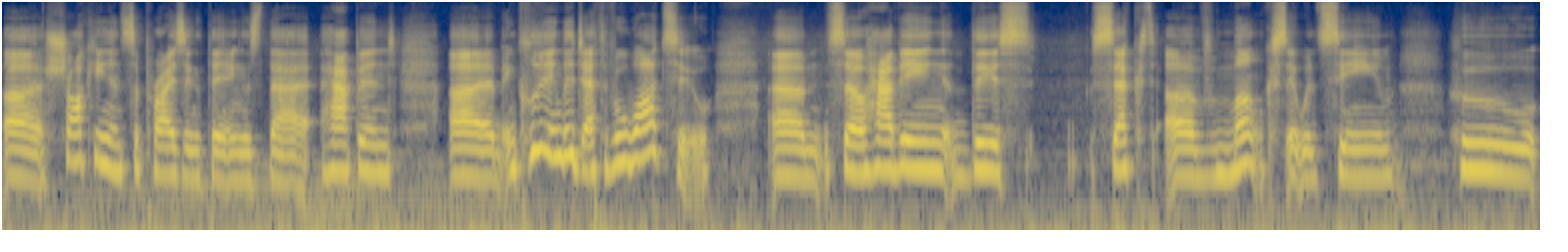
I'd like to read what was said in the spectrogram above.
uh, shocking and surprising things that happened, uh, including the death of Uatu. Um, so having this sect of monks, it would seem, who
